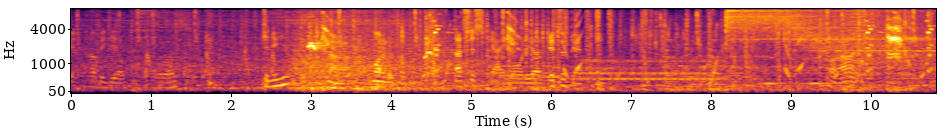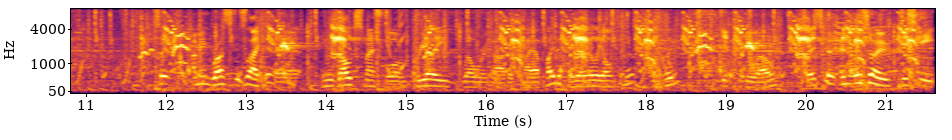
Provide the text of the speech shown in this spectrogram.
big, no big deal. Can you hear? No, no, monitor's not. That's just game audio. It's just game. Alright. So, I mean, Rust was like a, he was old Smash 4, really well regarded player. Played a bit early alternate, probably. Did pretty well. So it's good. And also, Piski,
